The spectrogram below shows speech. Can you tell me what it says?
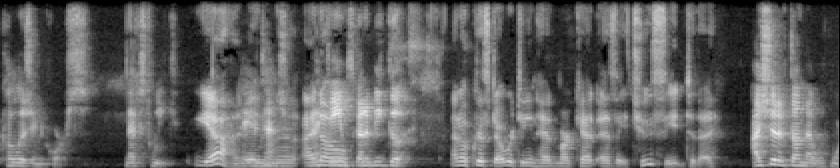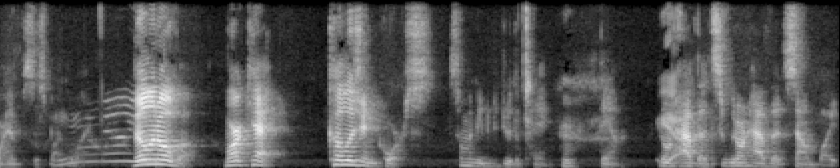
collision course next week. yeah. I Pay mean, attention. uh, I that know. game's going to be good. I know. Chris Dobbertean had Marquette as a two seed today. I should have done that with more emphasis, by the way. Villanova Marquette collision course. Someone needed to do the ping. Damn, we don't Yeah. have that. We don't have that sound bite.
